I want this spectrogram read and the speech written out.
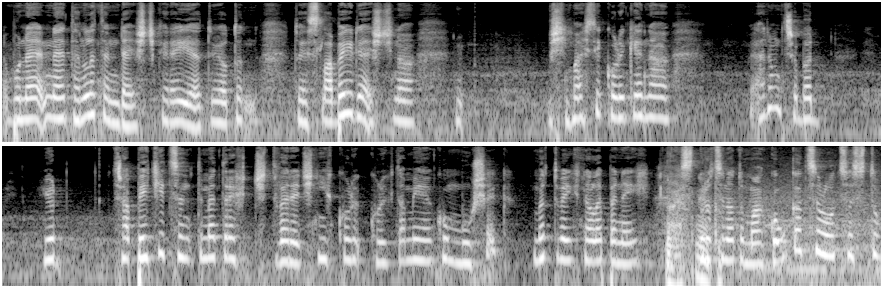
Nebo ne, ne tenhle ten dešť, který je, to, jo, ten, to je slabý dešť na, všímáš si, kolik je na, já nevím, třeba, jo, třeba pěti centimetrech čtverečních, kolik, kolik tam je jako mušek mrtvých nalepených. No jasně. Proč se na to má koukat celou cestu?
